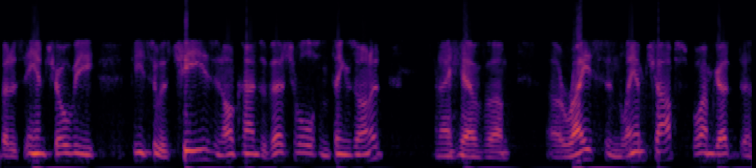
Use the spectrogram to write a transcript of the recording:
but it's anchovy pizza with cheese and all kinds of vegetables and things on it. And I have um, uh, rice and lamb chops. Boy, I've got uh,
